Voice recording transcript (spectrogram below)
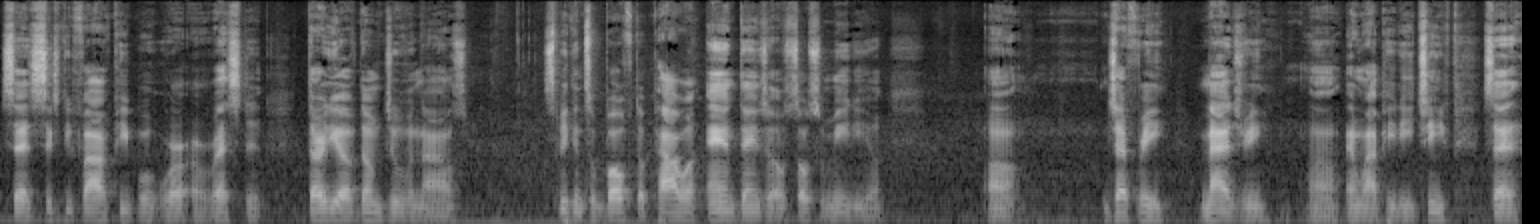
said 65 people were arrested, 30 of them juveniles. Speaking to both the power and danger of social media, uh, Jeffrey Maddrey, uh, NYPD chief, said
